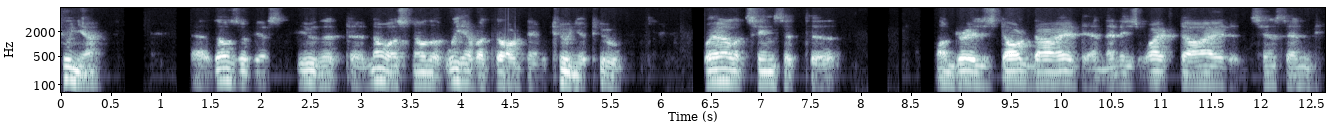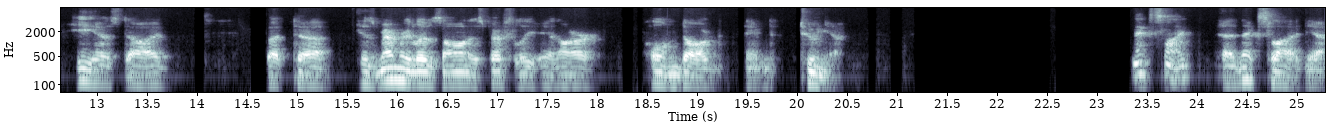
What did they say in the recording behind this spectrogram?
Tunya. Uh, those of us, you that uh, know us know that we have a dog named Tunya too. Well, it seems that uh, Andre's dog died and then his wife died, and since then he has died. But uh, his memory lives on, especially in our own dog named Tunya. Next slide. Uh, next slide, yeah.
